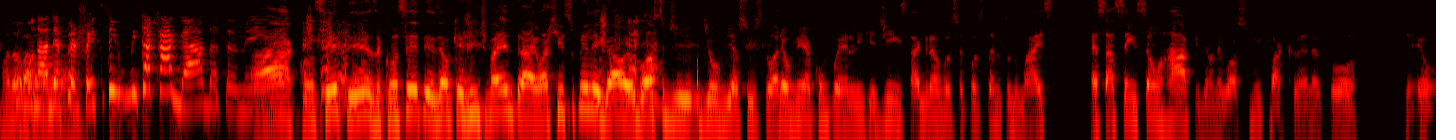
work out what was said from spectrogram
Manda Como lá, nada é lá. perfeito, tem muita cagada também. Ah, né? com certeza, com certeza. É o que a gente vai entrar. Eu achei super legal. Eu gosto de, de ouvir a sua história. Eu venho acompanhando LinkedIn, Instagram, você postando e tudo mais. Essa ascensão rápida é um negócio muito bacana. Eu, tô, eu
